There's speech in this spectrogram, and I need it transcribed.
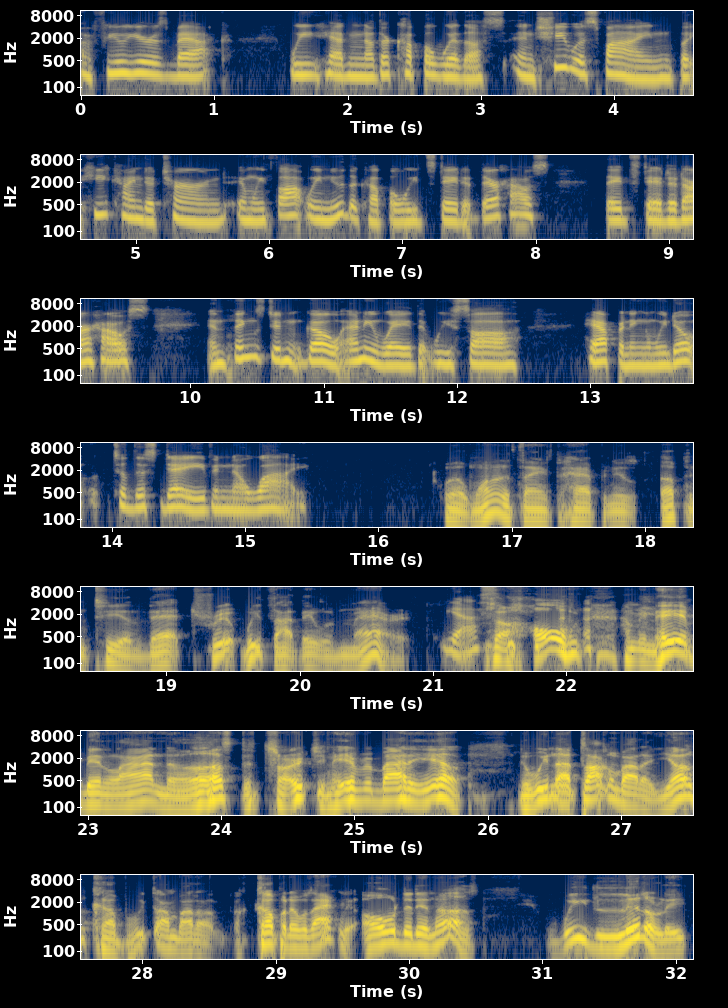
a few years back, we had another couple with us, and she was fine, but he kind of turned, and we thought we knew the couple. We'd stayed at their house, they'd stayed at our house, and things didn't go any way that we saw happening, and we don't to this day even know why. Well, one of the things that happened is up until that trip, we thought they were married. Yes. The whole, I mean, they had been lying to us, the church, and everybody else. And we're not talking about a young couple. We're talking about a, a couple that was actually older than us. We literally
